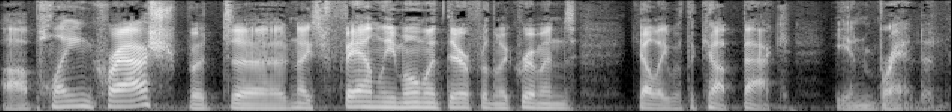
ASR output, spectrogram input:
uh, plane crash. But uh, nice family moment there for the McCrimmons Kelly with the cup back in Brandon.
